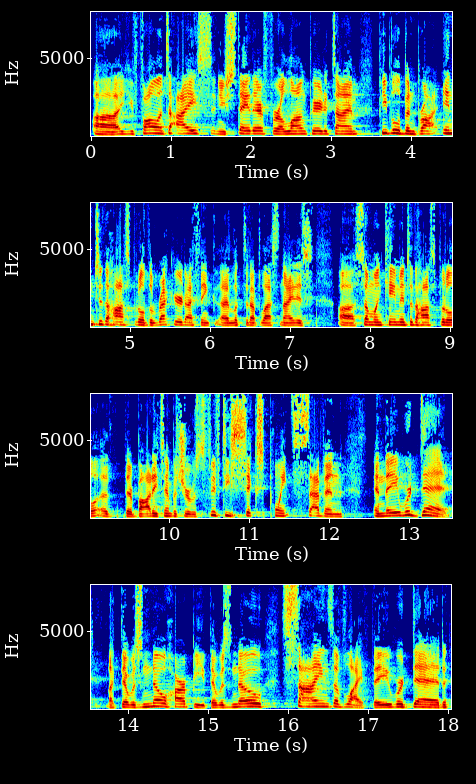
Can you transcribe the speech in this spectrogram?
Uh, you fall into ice and you stay there for a long period of time. People have been brought into the hospital. The record, I think, I looked it up last night, is uh, someone came into the hospital. Uh, their body temperature was 56.7 and they were dead. Like there was no heartbeat. There was no signs of life. They were dead.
